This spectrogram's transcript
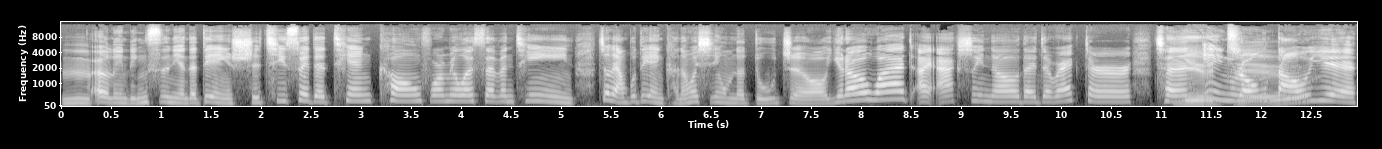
嗯，二零零四年的电影《十七岁的天空》（Formula Seventeen） 这两部电影可能会吸引我们的读者哦。You know what? I actually know the director 陈映蓉导演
